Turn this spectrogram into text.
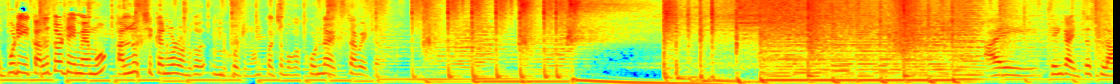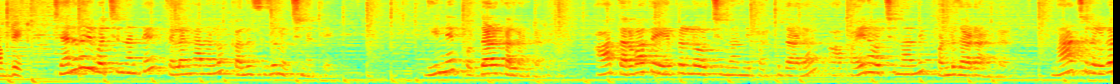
ఇప్పుడు ఈ కళ్ళతోటి మేము కళ్ళు చికెన్ కూడా వండుకో వండుకుంటున్నాం. కొంచెం ఒక కుండ ఎక్స్ట్రా పెట్టాము. I think I just loved it జనవరి వచ్చిందంటే తెలంగాణలో కళ్ళు సీజన్ వచ్చినట్టే. దీన్నే పొద్దాడ కళ్ళు అంటారు. ఆ తర్వాత ఏప్రిల్లో వచ్చిందాన్ని పరుపుదాడ ఆ పైన వచ్చిందాన్ని పండుదాడ అంటారు. న్యాచురల్గా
